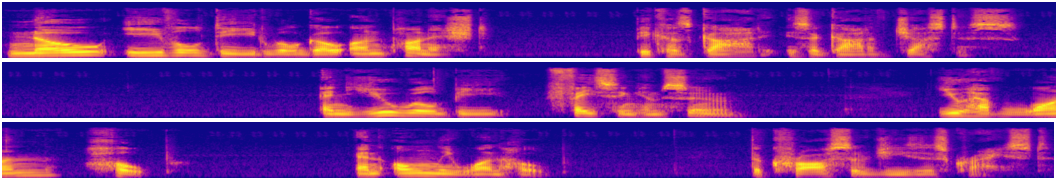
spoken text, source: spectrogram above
No evil deed will go unpunished because God is a God of justice. And you will be facing Him soon. You have one hope and only one hope the cross of Jesus Christ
